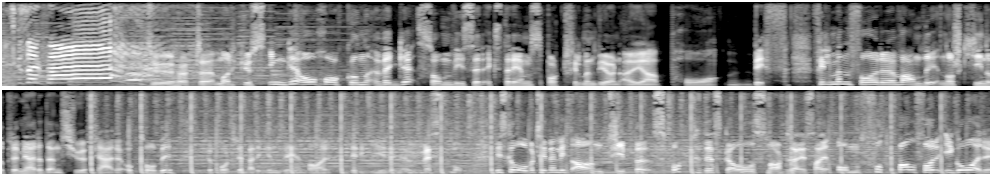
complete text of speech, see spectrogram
Vi skal surfe! Du hørte Markus Inge og Håkon Vegge, som viser ekstremsportfilmen Bjørnøya på Biff. Filmen får vanlig norsk kinopremiere den 24. oktober. Reporter i Bergen, det var Birger Vestmo. Vi skal over til en litt annen type sport. Det skal snart dreie seg om fotball, for i går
